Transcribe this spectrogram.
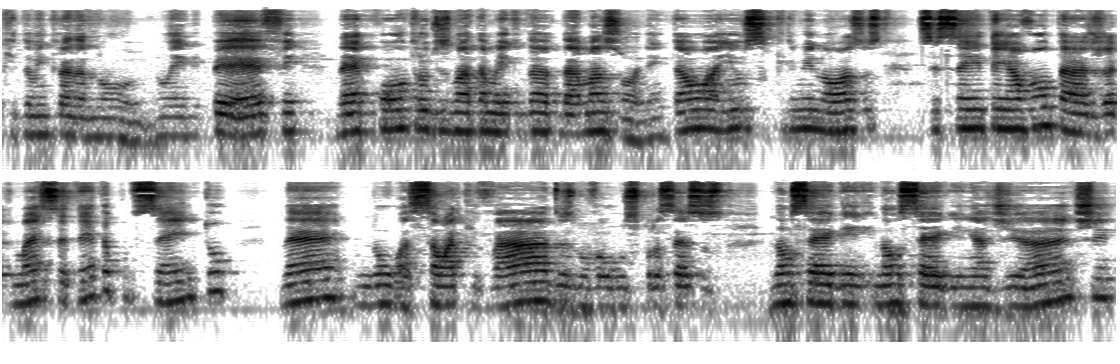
que dão entrada no, no MPF né, contra o desmatamento da, da Amazônia. Então, aí os criminosos se sentem à vontade, já que mais de 70% né, não, são arquivados, não, os processos não seguem, não seguem adiante.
